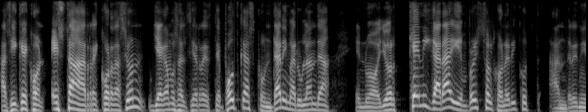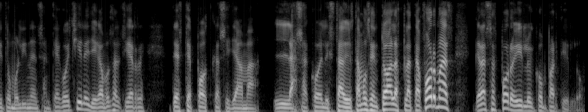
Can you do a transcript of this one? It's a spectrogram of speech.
Así que con esta recordación llegamos al cierre de este podcast con Dani Marulanda en Nueva York, Kenny Garay en Bristol, Connecticut, Andrés Nieto Molina en Santiago de Chile. Llegamos al cierre de este podcast, se llama La Sacó del Estadio. Estamos en todas las plataformas. Gracias por oírlo y compartirlo.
